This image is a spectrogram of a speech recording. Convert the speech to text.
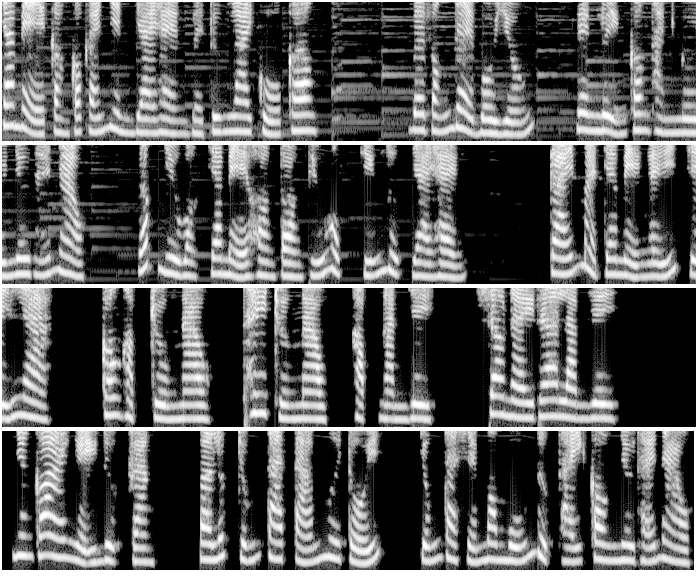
cha mẹ còn có cái nhìn dài hạn về tương lai của con. Về vấn đề bồi dưỡng, rèn luyện con thành người như thế nào, rất nhiều bậc cha mẹ hoàn toàn thiếu hụt chiến lược dài hạn. Cái mà cha mẹ nghĩ chỉ là con học trường nào, thi trường nào, học ngành gì, sau này ra làm gì. Nhưng có ai nghĩ được rằng, vào lúc chúng ta 80 tuổi, chúng ta sẽ mong muốn được thấy con như thế nào?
